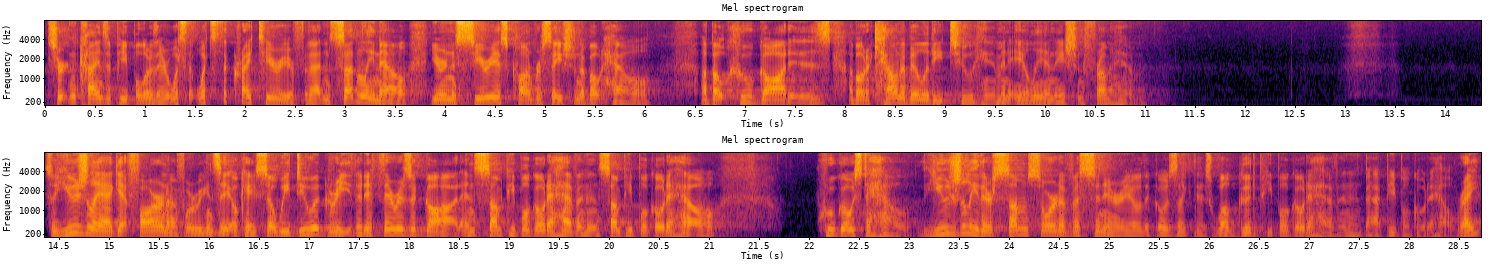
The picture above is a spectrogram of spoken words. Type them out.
certain kinds of people are there. What's the, what's the criteria for that? And suddenly now you're in a serious conversation about hell, about who God is, about accountability to Him and alienation from Him. So usually I get far enough where we can say, okay, so we do agree that if there is a God and some people go to heaven and some people go to hell, who goes to hell? Usually there's some sort of a scenario that goes like this Well, good people go to heaven and bad people go to hell, right?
